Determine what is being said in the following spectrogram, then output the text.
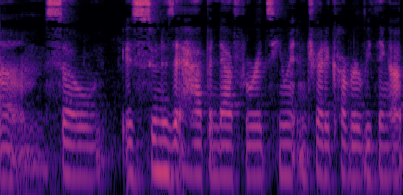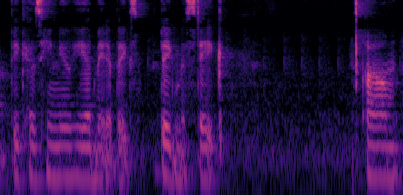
Um, so as soon as it happened afterwards, he went and tried to cover everything up because he knew he had made a big, big mistake. Um,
